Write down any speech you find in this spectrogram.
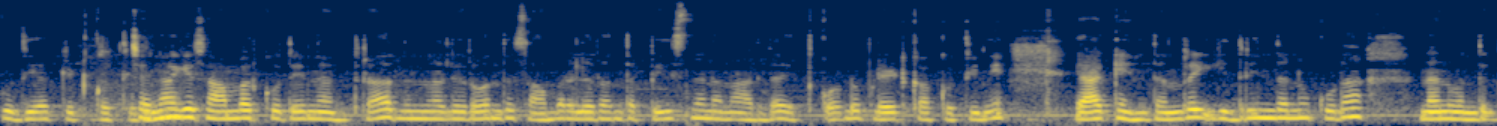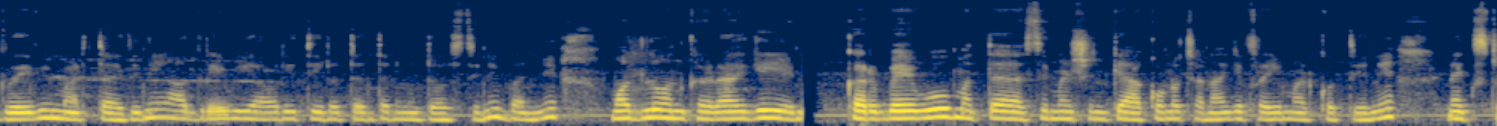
ಕುದಿಯೋಕೆ ಇಟ್ಕೋತೀನಿ. ಚೆನ್ನಾಗಿ ಸಾಂಬಾರು ಕುದಿದ ನಂತರ ಅದನ್ನಲ್ಲಿರುವಂಥ ಸಾಂಬಾರಲ್ಲಿರುವಂಥ ಪೀಸ್ನ ನಾನು ಅರ್ಧ ಎತ್ಕೊಂಡು ಪ್ಲೇಟ್ಗೆ ಹಾಕೋತೀನಿ. ಯಾಕೆ ಅಂತಂದರೆ ಇದರಿಂದನೂ ಕೂಡ ನಾನು ಒಂದು ಗ್ರೇವಿ ಮಾಡ್ತಾಯಿದ್ದೀನಿ ಆ ಗ್ರೇವಿ ಯಾವ ರೀತಿ ಇರುತ್ತೆ ಅಂತ ನಿಮಗೆ ತೋರಿಸ್ತೀನಿ. ಬನ್ನಿ. ಮೊದಲು ಒಂದು ಕಡಾಯಿಗೆ ಎಣ್ಣೆ ಕರಿಬೇವು ಮತ್ತು ಹಸಿಮೆಣ್ಸಿನ್ಕಾಯಿ ಹಾಕ್ಕೊಂಡು ಚೆನ್ನಾಗಿ ಫ್ರೈ ಮಾಡ್ಕೊತೀನಿ. ನೆಕ್ಸ್ಟು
